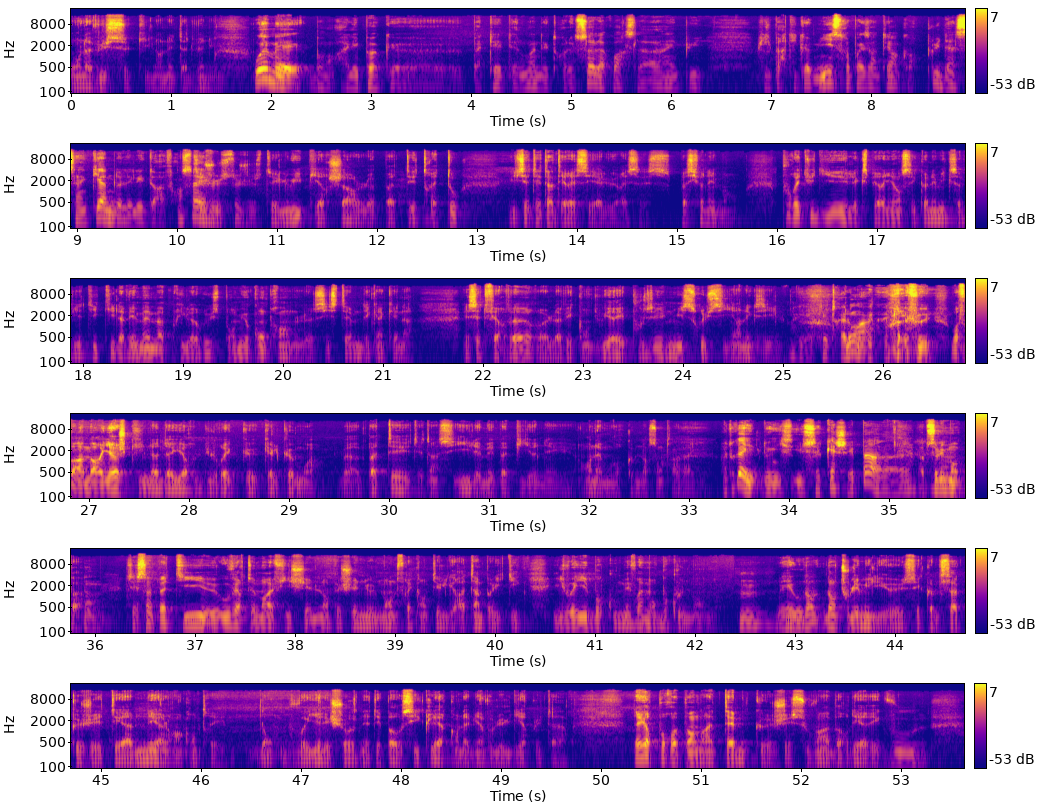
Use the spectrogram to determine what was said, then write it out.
On a vu ce qu'il en est advenu. Oui, mais bon, à l'époque, euh, Pathé était loin d'être le seul à croire cela. hein, et puis, puis le Parti communiste représentait encore plus d'un cinquième de l'électorat français. C'est juste, c'est juste. Et lui, Pierre-Charles Pathé, très tôt, il s'était intéressé à l'URSS, passionnément. Pour étudier l'expérience économique soviétique, il avait même appris le russe pour mieux comprendre le système des quinquennats. Et cette ferveur l'avait conduit à épouser une Miss Russie en exil. Il était très loin. Enfin, un mariage qui n'a d'ailleurs duré que quelques mois. Ben, Pathé était ainsi, il aimait papillonner, en amour comme dans son travail. En tout cas, il ne se cachait pas. hein. Absolument pas. Ses sympathies, euh, ouvertement affichées, ne l'empêchaient nullement de fréquenter le gratin politique. Il voyait beaucoup, mais vraiment beaucoup de monde. Hum, mais où? Dans, dans tous les milieux, c'est comme ça que j'ai été amené à le rencontrer. Donc, vous voyez, les choses n'étaient pas aussi claires qu'on a bien voulu le dire plus tard. D'ailleurs, pour reprendre un thème que j'ai souvent abordé avec vous,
